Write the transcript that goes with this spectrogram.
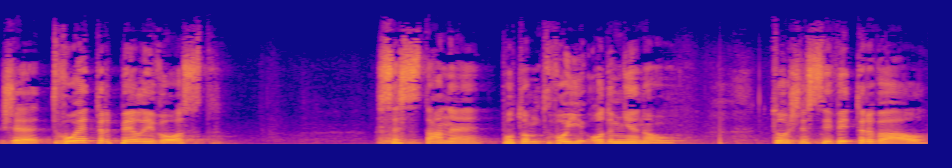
že tvoje trpělivost se stane potom tvojí odměnou. To, že jsi vytrval,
